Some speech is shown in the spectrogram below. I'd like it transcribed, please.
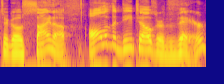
to go sign up. All of the details are there.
